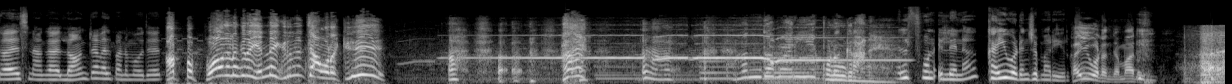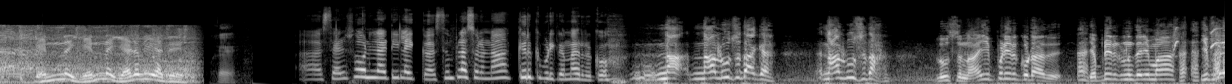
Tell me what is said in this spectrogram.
கேர்ள்ஸ் நாங்கள் லாங் ட்ராவல் பண்ணும்போது அப்ப போகணுங்கிற என்ன இருந்துச்சா உனக்கு? குழந்த மாதிரியே குணங்குறானே. செல்போன் இல்லைன்னா கை உடைஞ்ச மாதிரி இருக்கும். கை உடைஞ்ச மாதிரி என்ன என்ன எழவி அது? செல்போன் இல்லாட்டி லைக் சிம்பிளா சொல்லணும்னா கிறுக்கு பிடிக்கிற மாதிரி இருக்கும். நான் நான் லூசுதாங்க நான் லூசுதான் லூசுனா இப்படி இருக்க கூடாது எப்படி இருக்கணும் தெரியுமா? இப்படி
